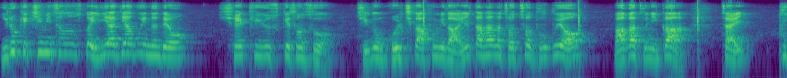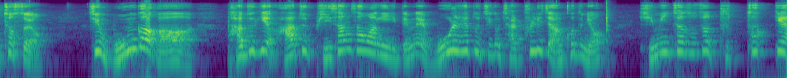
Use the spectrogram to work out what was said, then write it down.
이렇게 김희찬 선수가 이야기하고 있는데요. 쉐키 유스케 선수 지금 골치가 아픕니다. 일단 하나 젖혀두고요. 막아두니까 자 이- 붙였어요. 지금 뭔가가 바둑이 아주 비상 상황이기 때문에 뭘 해도 지금 잘 풀리지 않거든요. 김인찬 선수 두텁게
